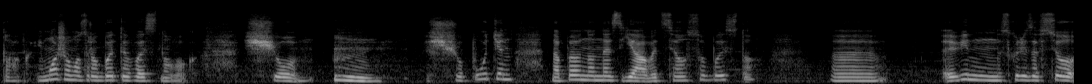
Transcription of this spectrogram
Так, і можемо зробити висновок, що, що Путін, напевно, не з'явиться особисто Е, Він, скоріш за все,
